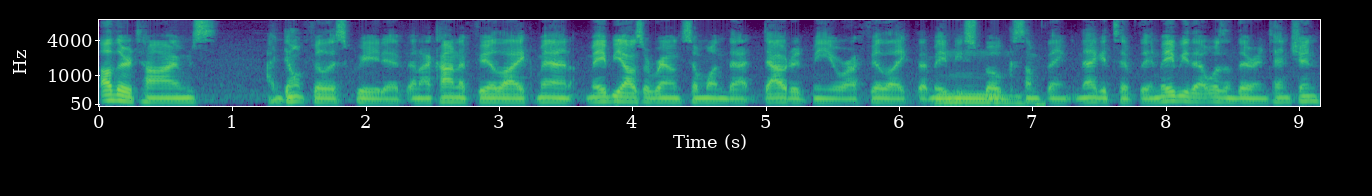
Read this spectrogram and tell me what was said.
Other times I don't feel as creative and I kind of feel like, man, maybe I was around someone that doubted me or I feel like that maybe Mm. spoke something negatively and maybe that wasn't their intention,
